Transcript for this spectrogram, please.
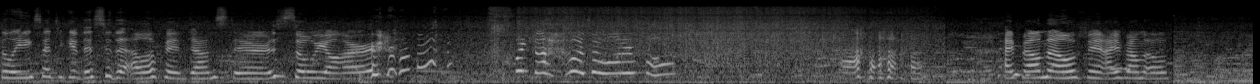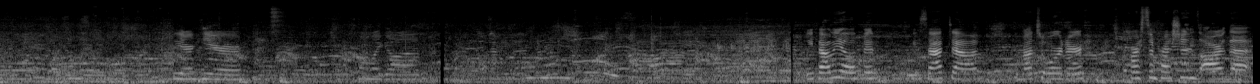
The lady said to give this to the elephant downstairs, so we are. my god, that's a waterfall. I found the elephant, I found the elephant. We are here. Oh my god. We found the elephant, we sat down, we're about to order. First impressions are that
